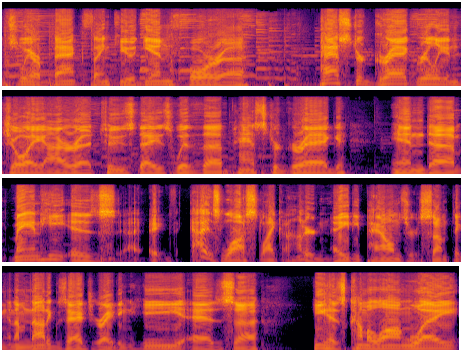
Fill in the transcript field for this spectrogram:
Folks, we are back. Thank you again for uh, Pastor Greg. Really enjoy our uh, Tuesdays with uh, Pastor Greg. And uh, man, he is, uh, the guy has lost like 180 pounds or something. And I'm not exaggerating. He has, uh, he has come a long way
